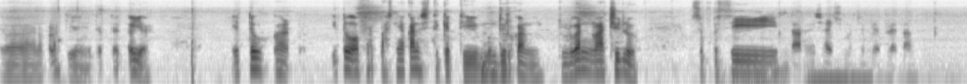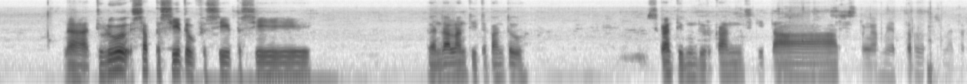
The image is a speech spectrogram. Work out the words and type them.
Dan apalagi yang update oh ya itu itu overpassnya kan sedikit dimundurkan. Dulu kan maju loh sebesi bentar ini saya cuma biar kelihatan. Nah dulu sebesi itu besi besi bantalan di depan tuh sekarang dimundurkan sekitar setengah meter atau meter.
